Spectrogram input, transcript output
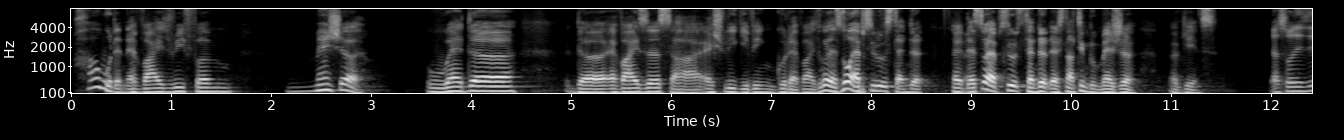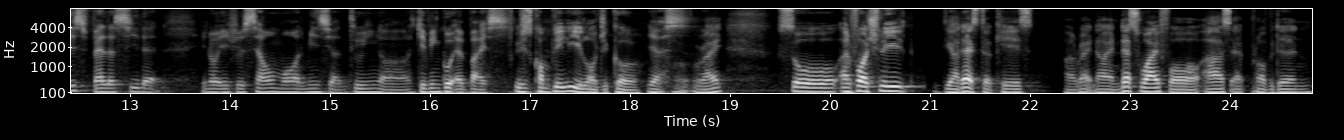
How would an advisory firm measure whether the advisors are actually giving good advice? Because there's no absolute standard. Right? There's no absolute standard. There's nothing to measure against. Yeah, so there's this fallacy that, you know, if you sell more, it means you're doing uh giving good advice. which is completely illogical. Yes. Right. So unfortunately, yeah, that's the case uh, right now, and that's why for us at Providend,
